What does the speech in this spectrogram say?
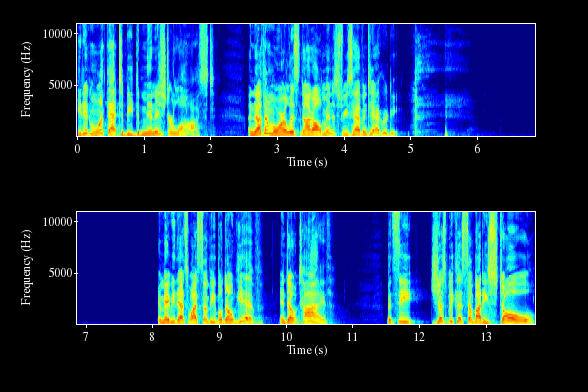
He didn't want that to be diminished or lost. Another moral is not all ministries have integrity. and maybe that's why some people don't give and don't tithe. But see, just because somebody stole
